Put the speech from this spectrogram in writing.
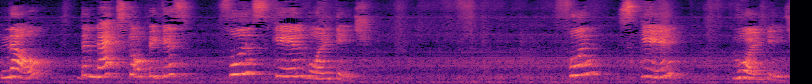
Now, the next topic is full scale voltage. Full scale voltage.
